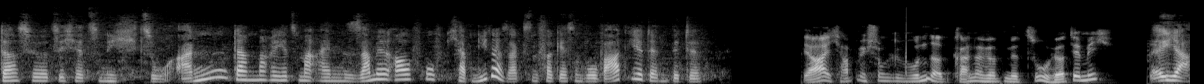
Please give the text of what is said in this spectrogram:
Das hört sich jetzt nicht so an. Dann mache ich jetzt mal einen Sammelaufruf. Ich habe Niedersachsen vergessen. Wo wart ihr denn bitte? Ja, ich habe mich schon gewundert. Keiner hört mir zu. Hört ihr mich? Äh, ja,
